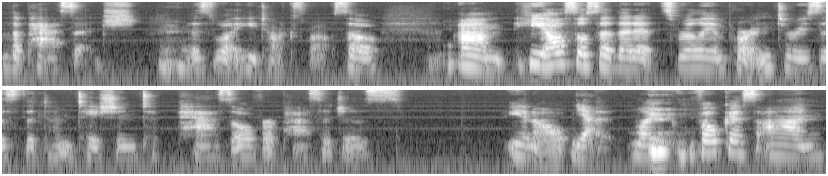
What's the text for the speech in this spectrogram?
the passage Mhm. is what he talks about so um, he also said that it's really important to resist the temptation to pass over passages you know Yeah. like focus on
